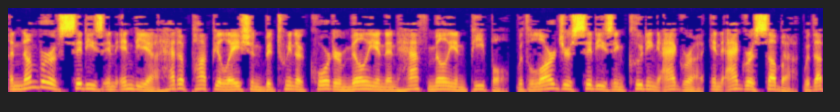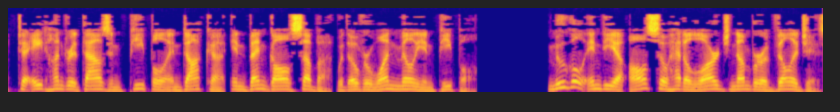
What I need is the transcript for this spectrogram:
A number of cities in India had a population between a quarter million and half million people, with larger cities including Agra in Agra Suba with up to 800,000 people and Dhaka in Bengal Suba with over 1 million people. Mughal India also had a large number of villages,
